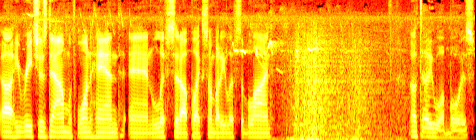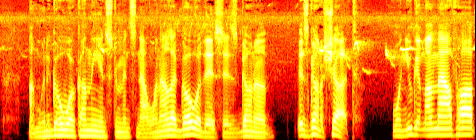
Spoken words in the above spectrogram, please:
Uh, he reaches down with one hand and lifts it up like somebody lifts a blind. I'll tell you what, boys. I'm gonna go work on the instruments now. When I let go of this, it's gonna it's gonna shut. When you get my mouth up,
